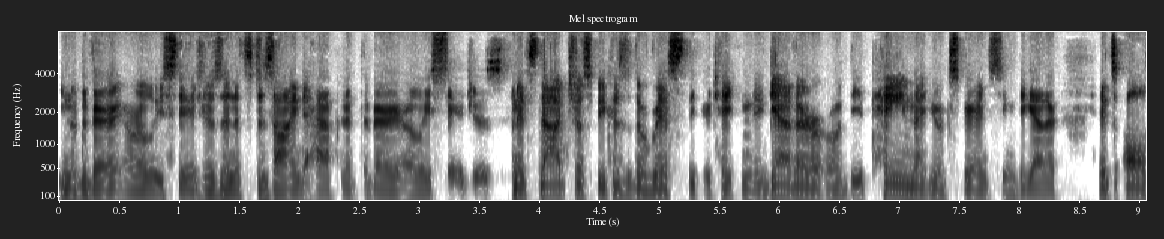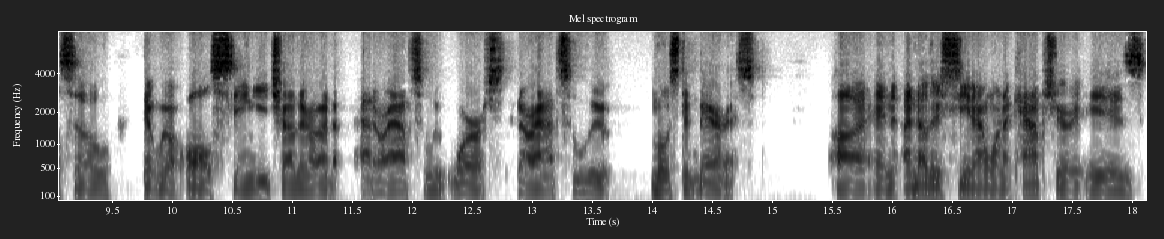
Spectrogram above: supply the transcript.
you know the very early stages and it's designed to happen at the very early stages. And it's not just because of the risks that you're taking together or the pain that you're experiencing together. It's also that we're all seeing each other at, at our absolute worst and our absolute most embarrassed. Uh, and another scene i want to capture is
